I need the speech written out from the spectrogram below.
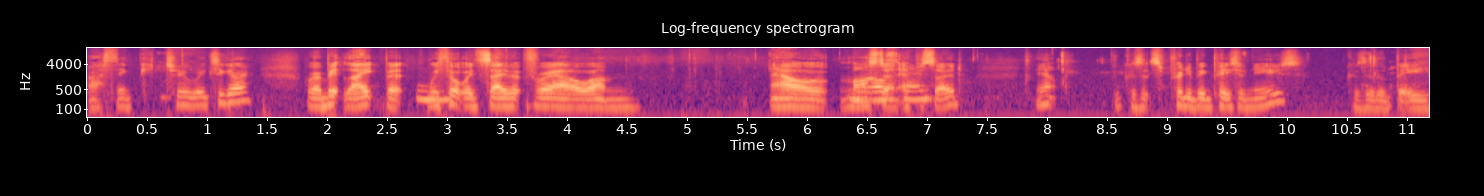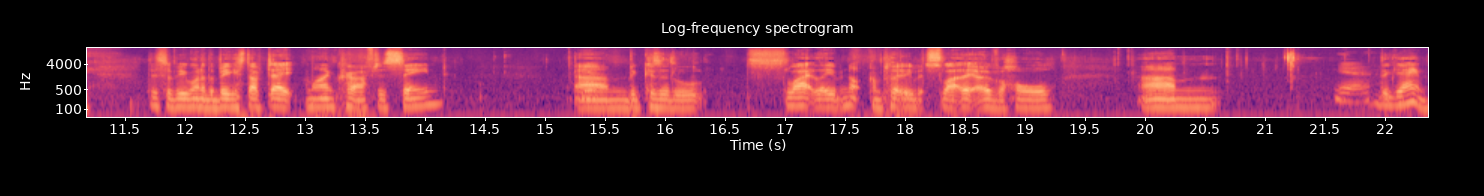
I think, two weeks ago. We're a bit late, but we Mhm. thought we'd save it for our um, our milestone, Milestone. episode. Yeah, because it's a pretty big piece of news. Because it'll be this will be one of the biggest update Minecraft has seen. Um, Because it'll slightly, not completely, but slightly overhaul um, Yeah. the game.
